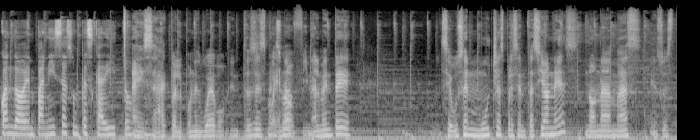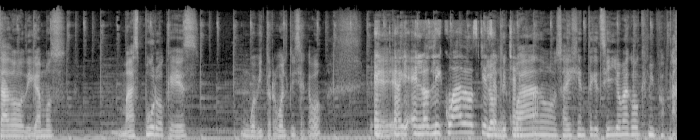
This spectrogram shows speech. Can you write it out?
cuando empanizas un pescadito. Exacto, le pones huevo. Entonces, bueno, finalmente se usa en muchas presentaciones, no nada más en su estado, digamos, más puro, que es un huevito revuelto y se acabó. En, eh, los licuados, ¿quién Los licuados, hay gente que. Sí, yo me acuerdo que mi papá.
